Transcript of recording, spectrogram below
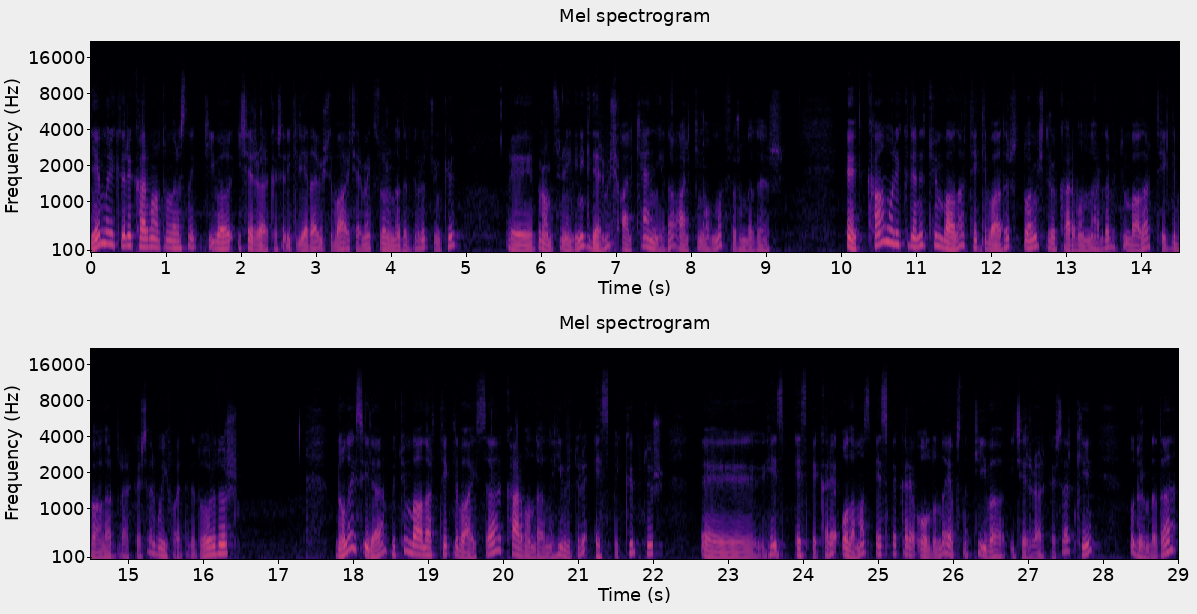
L molekülleri karbon atomları arasında pi bağı içerir arkadaşlar. İkili ya da üçlü bağ içermek zorundadır diyoruz. Çünkü e, bromüsün rengini gidermiş. Alken ya da alkin olmak zorundadır. Evet, K moleküllerinde tüm bağlar tekli bağdır. Doymuş hidrokarbonlarda bütün bağlar tekli bağlardır arkadaşlar. Bu ifade de doğrudur. Dolayısıyla bütün bağlar tekli bağ ise karbonların da hibrit türü sp küptür. Ee, sp kare olamaz. sp kare olduğunda yapısında pi bağı içerir arkadaşlar ki bu durumda da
